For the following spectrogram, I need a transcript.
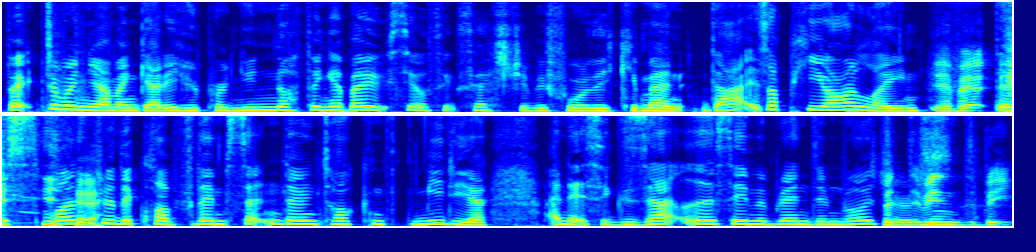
Victor Wanyama and Gary Hooper knew nothing about Celtic's history before they came in. That is a PR line yeah, but, that's spun yeah. through the club for them sitting down talking to the media, and it's exactly the same with Brendan Rodgers. But I mean, but, I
